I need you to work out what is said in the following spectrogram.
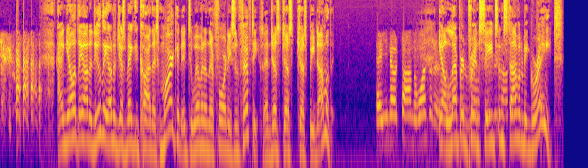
and you know what they ought to do? They ought to just make a car that's marketed to women in their 40s and 50s and just just just be done with it. Hey, you know, Tom, the ones that are... You know, the leopard print seats and stuff. It'd be great.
